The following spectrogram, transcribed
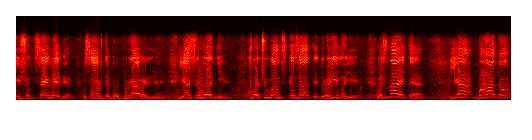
І щоб цей вибір завжди був правильний. Я сьогодні хочу вам сказати, дорогі мої, ви знаєте, я багато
